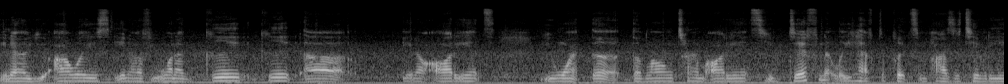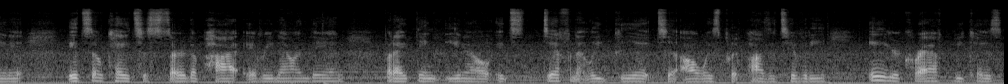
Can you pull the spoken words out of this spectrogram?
You know, you always, you know, if you want a good, good, uh, you know, audience, you want the the long-term audience you definitely have to put some positivity in it it's okay to stir the pot every now and then but i think you know it's definitely good to always put positivity in your craft because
